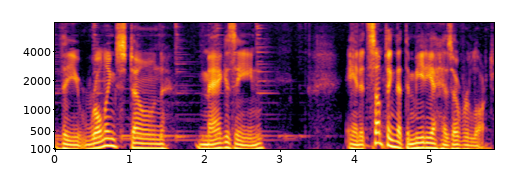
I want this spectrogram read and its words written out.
the Rolling Stone magazine, and it's something that the media has overlooked,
